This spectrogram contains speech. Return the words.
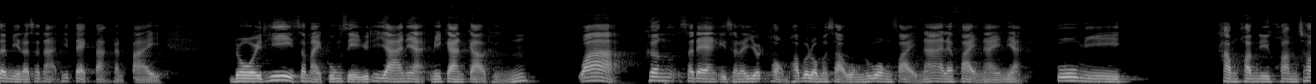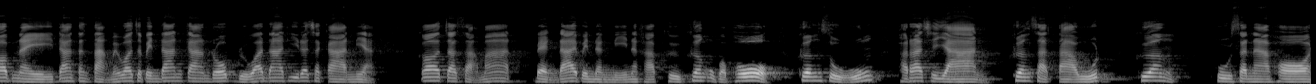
จะมีลักษณะที่แตกต่างกันไป โดยที่สมัยกรุงศรีอยุธยาเนี่ยมีการกล่าวถึงว่า เครื่องแสดงอิสริยยศของพระบรมสาวงศ์นุวงศ์ฝ่ายหน้าและฝ่ายในเนี่ยผู้มีทำความดีความชอบในด้านต่างๆ ไม่ว่าจะเป็นด้านการรบหรือว่าด้านที่ราชการเนี่ยก็จะสามารถแบ่งได้เป็นดังนี้นะครับ คือเครื่องอุปโภค เครื่องสูง พระราชยาน เครื่องสัตตาวุธ เครื่องภูสนาพร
